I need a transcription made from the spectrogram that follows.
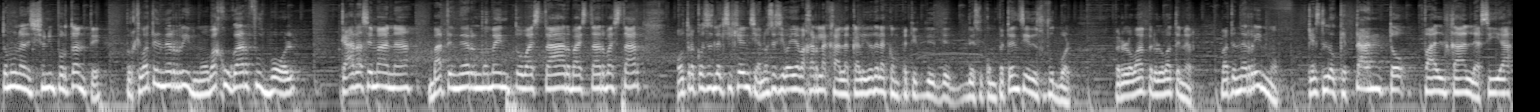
toma una decisión importante porque va a tener ritmo, va a jugar fútbol cada semana, va a tener momento, va a estar, va a estar, va a estar. Otra cosa es la exigencia, no sé si vaya a bajar la, la calidad de, la de, de su competencia y de su fútbol, pero lo va, pero lo va a tener. Va a tener ritmo, que es lo que tanto falta le hacía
